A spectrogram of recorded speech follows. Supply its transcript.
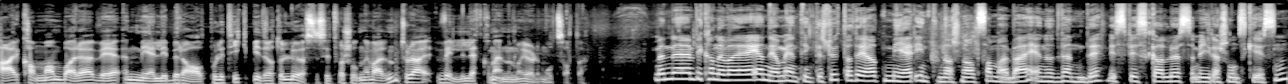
her kan man bare ved en mer liberal politikk bidra til å løse situasjonen i verden, tror jeg veldig lett kan ende med å gjøre det motsatte. Men eh, vi kan jo være enige om én en ting til slutt, og det er at mer internasjonalt samarbeid er nødvendig hvis vi skal løse migrasjonskrisen.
